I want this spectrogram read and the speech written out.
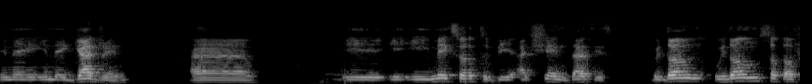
in a in a gathering, uh, he, he he makes us to be ashamed. That is, we don't we don't sort of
